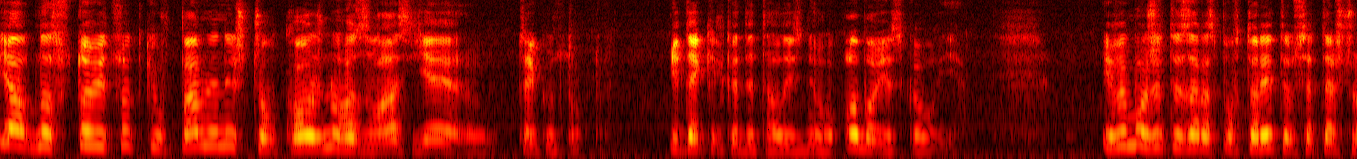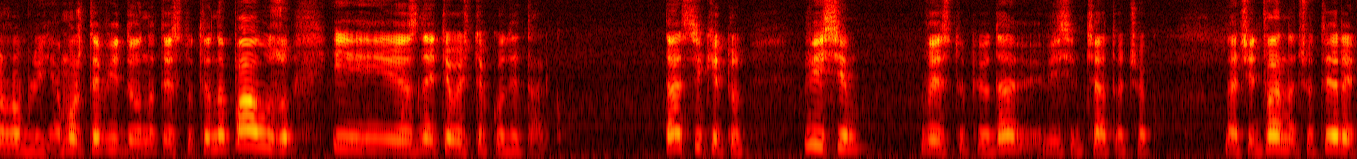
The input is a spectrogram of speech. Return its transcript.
я на 100% впевнений, що в кожного з вас є е, цей конструктор. І декілька деталей з нього обов'язково є. І ви можете зараз повторити все те, що роблю я. Можете відео натиснути на паузу і знайти ось таку детальку. Та, скільки тут 8 виступів, да? 8 цяточок. Значить 2 на 4,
